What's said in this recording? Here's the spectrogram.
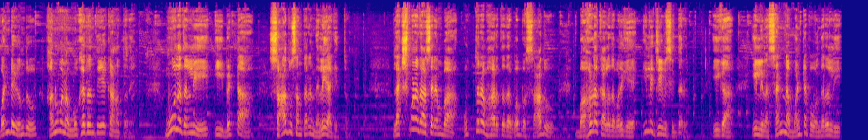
ಬಂಡೆಯೊಂದು ಹನುಮನ ಮುಖದಂತೆಯೇ ಕಾಣುತ್ತದೆ. ಮೂಲದಲ್ಲಿ ಈ ಬೆಟ್ಟ ಸಾಧು ಸಂತರ ನೆಲೆಯಾಗಿತ್ತು. ಲಕ್ಷ್ಮಣದಾಸರೆಂಬ ಉತ್ತರ ಭಾರತದ ಒಬ್ಬ ಸಾಧು ಬಹಳ ಕಾಲದವರೆಗೆ ಇಲ್ಲಿ ಜೀವಿಸಿದ್ದರು. ಈಗ ಇಲ್ಲಿನ ಸಣ್ಣ ಮಂಟಪವೊಂದರಲ್ಲಿ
